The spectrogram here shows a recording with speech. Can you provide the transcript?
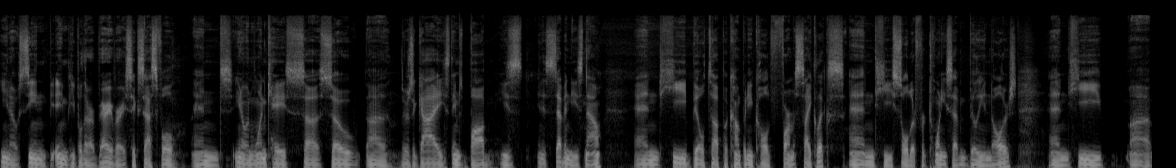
you know, seen people that are very, very successful. And you know, in one case, uh, so uh, there's a guy. His name's Bob. He's in his 70s now. And he built up a company called Pharmacyclics, and he sold it for twenty-seven billion dollars. And he uh,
